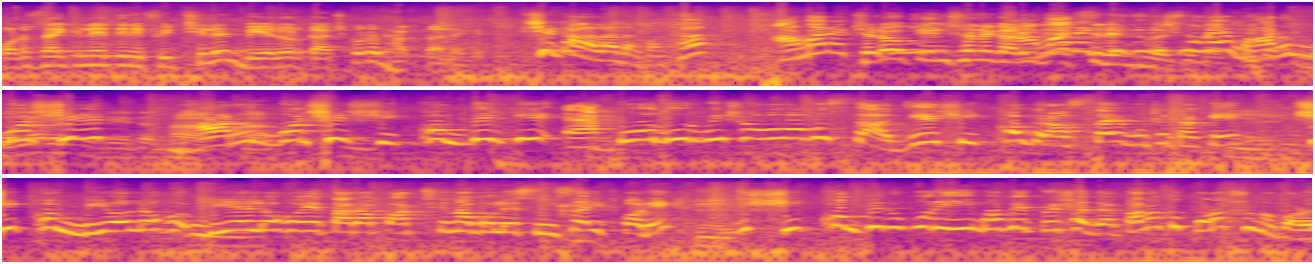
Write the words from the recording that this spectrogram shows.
মোটরসাইকেল নিয়ে তিনি ফিরছিলেন বিএলওর কাজ করে ধাক্কা লেগে। সেটা আলাদা কথা। আমার একটা সেটাও টেনশনে গাড়ি জিনিস হয়েছে। হ্যাঁ, ভারতবর্ষের শিক্ষকদের কি এত দুর্বিষহ অবস্থা যে শিক্ষক রাস্তায় বসে থাকে শিক্ষক বিএলও বিএলও হয়ে তারা পারছে না বলে সুইসাইড করে যে শিক্ষকদের উপরে এইভাবে প্রেশার দেয় তারা তো পড়াশোনা করে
